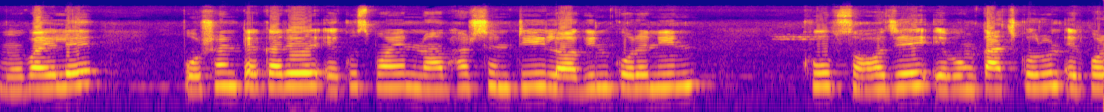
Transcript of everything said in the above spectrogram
মোবাইলে পোষণ টেকারের একুশ পয়েন্ট ন ভার্সনটি লগ করে নিন খুব সহজেই এবং কাজ করুন। এরপর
